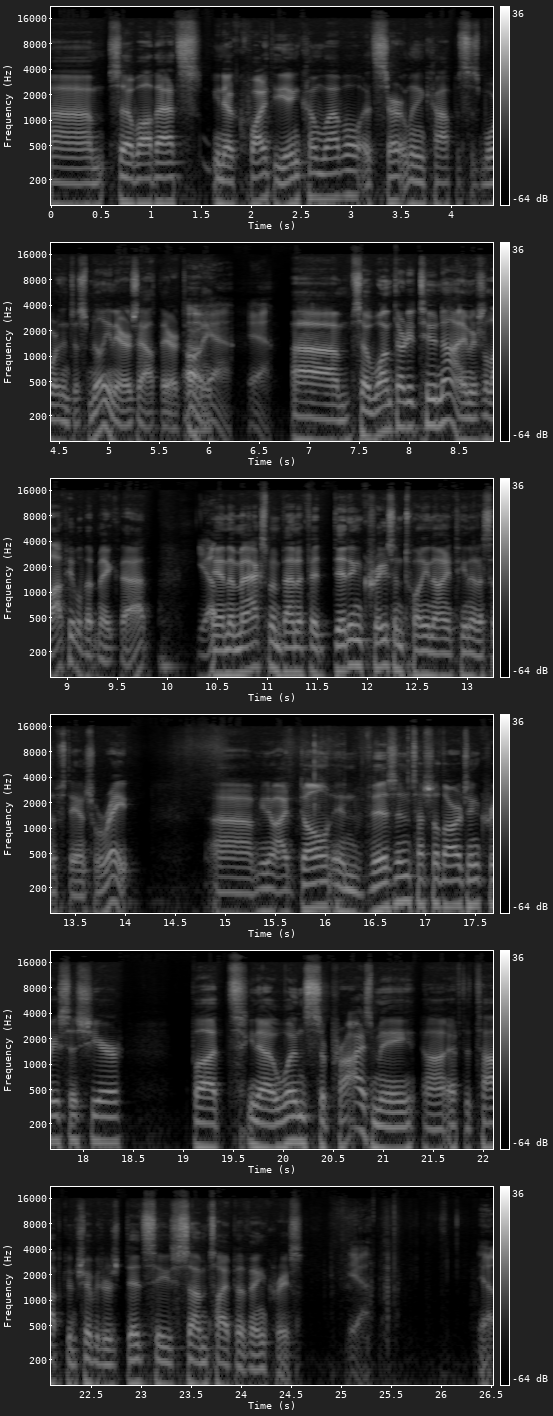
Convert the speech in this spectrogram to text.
Um, so while that's you know quite the income level, it certainly encompasses more than just millionaires out there. Oh yeah, yeah. Um, so one thirty two nine. I mean, there's a lot of people that make that. Yep. And the maximum benefit did increase in 2019 at a substantial rate. Um, you know, I don't envision such a large increase this year, but you know, it wouldn't surprise me uh, if the top contributors did see some type of increase. Yeah. Yeah,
